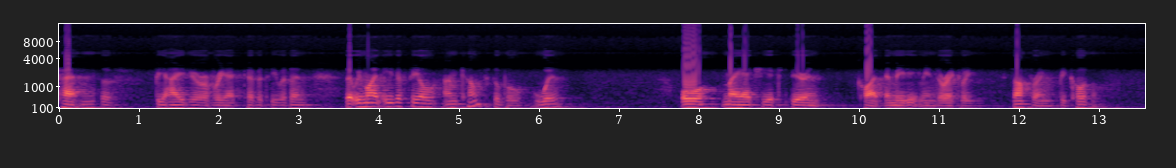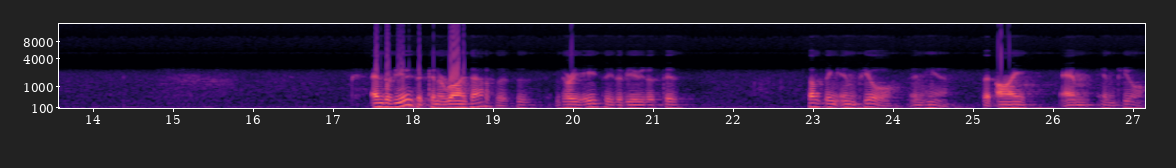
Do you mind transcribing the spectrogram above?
patterns of behavior of reactivity within that we might either feel uncomfortable with or may actually experience quite immediately and directly suffering because of. And the view that can arise out of this is very easily the view that there's something impure in here, that I am impure.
